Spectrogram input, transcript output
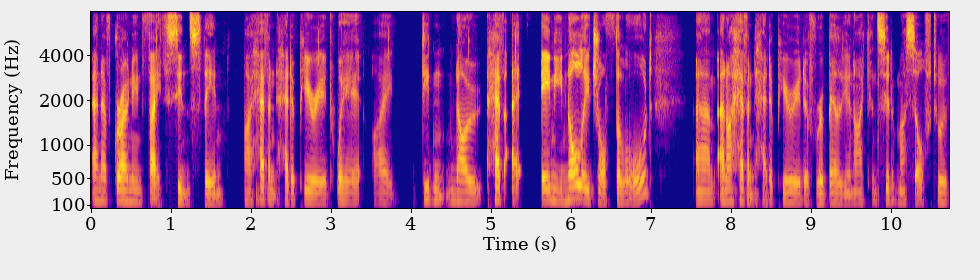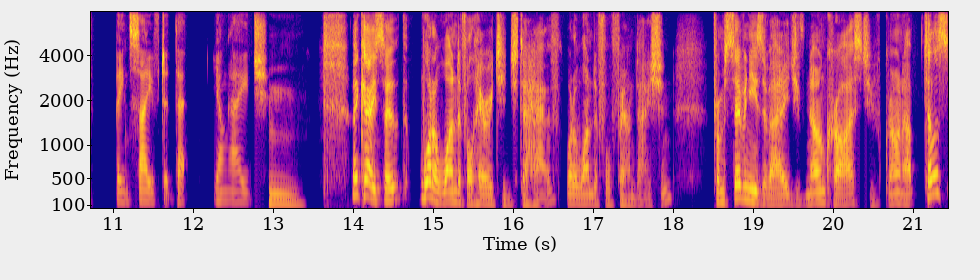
and have grown in faith since then. I haven't had a period where I didn't know, have a, any knowledge of the Lord, um, and I haven't had a period of rebellion. I consider myself to have been saved at that young age. Mm. Okay, so what a wonderful heritage to have. What a wonderful foundation. From seven years of age, you've known Christ, you've grown up. Tell us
